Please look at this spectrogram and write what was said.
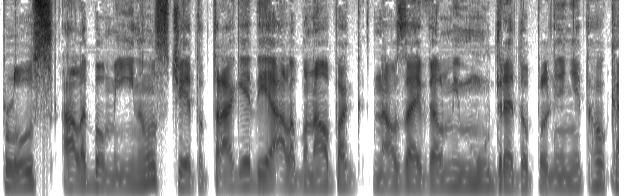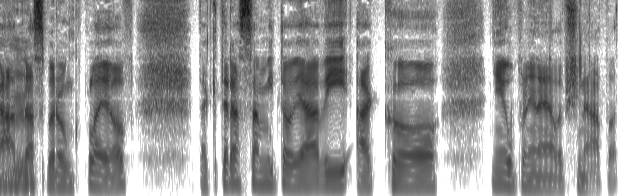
plus alebo mínus, či je to tragédia, alebo naopak naozaj veľmi múdre doplnenie toho kádra mm-hmm. smerom k playoff, tak teraz sa mi to javí ako neúplne najlepší nápad.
